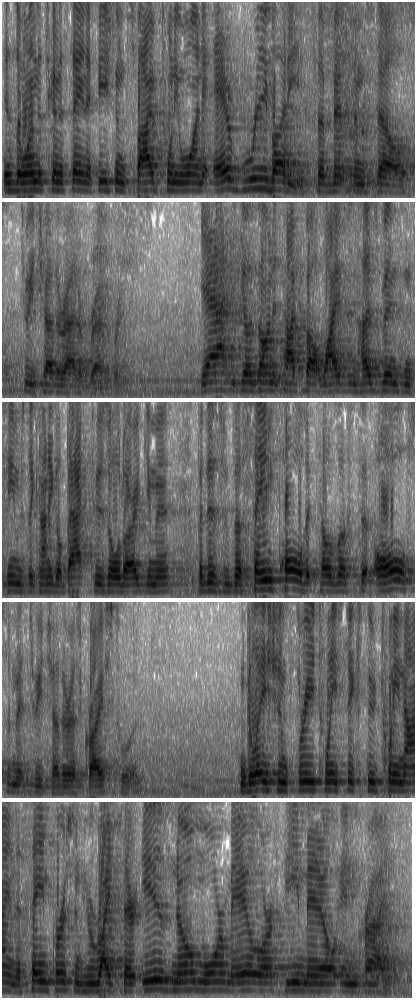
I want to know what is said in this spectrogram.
is the one that's going to say in Ephesians 5:21, everybody submit themselves to each other out of reverence. Yeah, he goes on to talk about wives and husbands and seems to kind of go back to his old argument, but this is the same Paul that tells us to all submit to each other as Christ would. In Galatians 3 26 through 29, the same person who writes, There is no more male or female in Christ.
